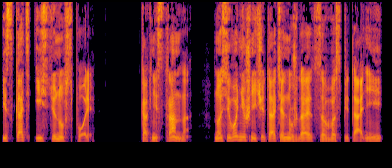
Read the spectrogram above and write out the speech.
искать истину в споре. Как ни странно, но сегодняшний читатель нуждается в воспитании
